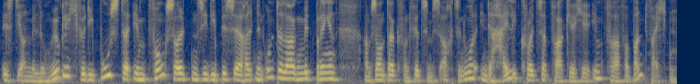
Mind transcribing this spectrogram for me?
ist die Anmeldung möglich. Für die Boosterimpfung sollten Sie die bisher erhaltenen Unterlagen mitbringen. Am Sonntag von 14 bis 18 Uhr in der Heiligkreuzer Pfarrkirche im Pfarrverband Feichten.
